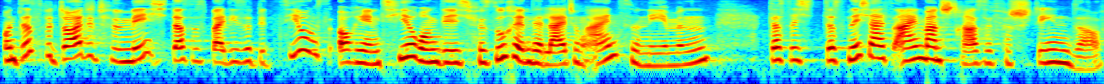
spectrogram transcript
Und das bedeutet für mich, dass es bei dieser Beziehungsorientierung, die ich versuche in der Leitung einzunehmen, dass ich das nicht als Einbahnstraße verstehen darf,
